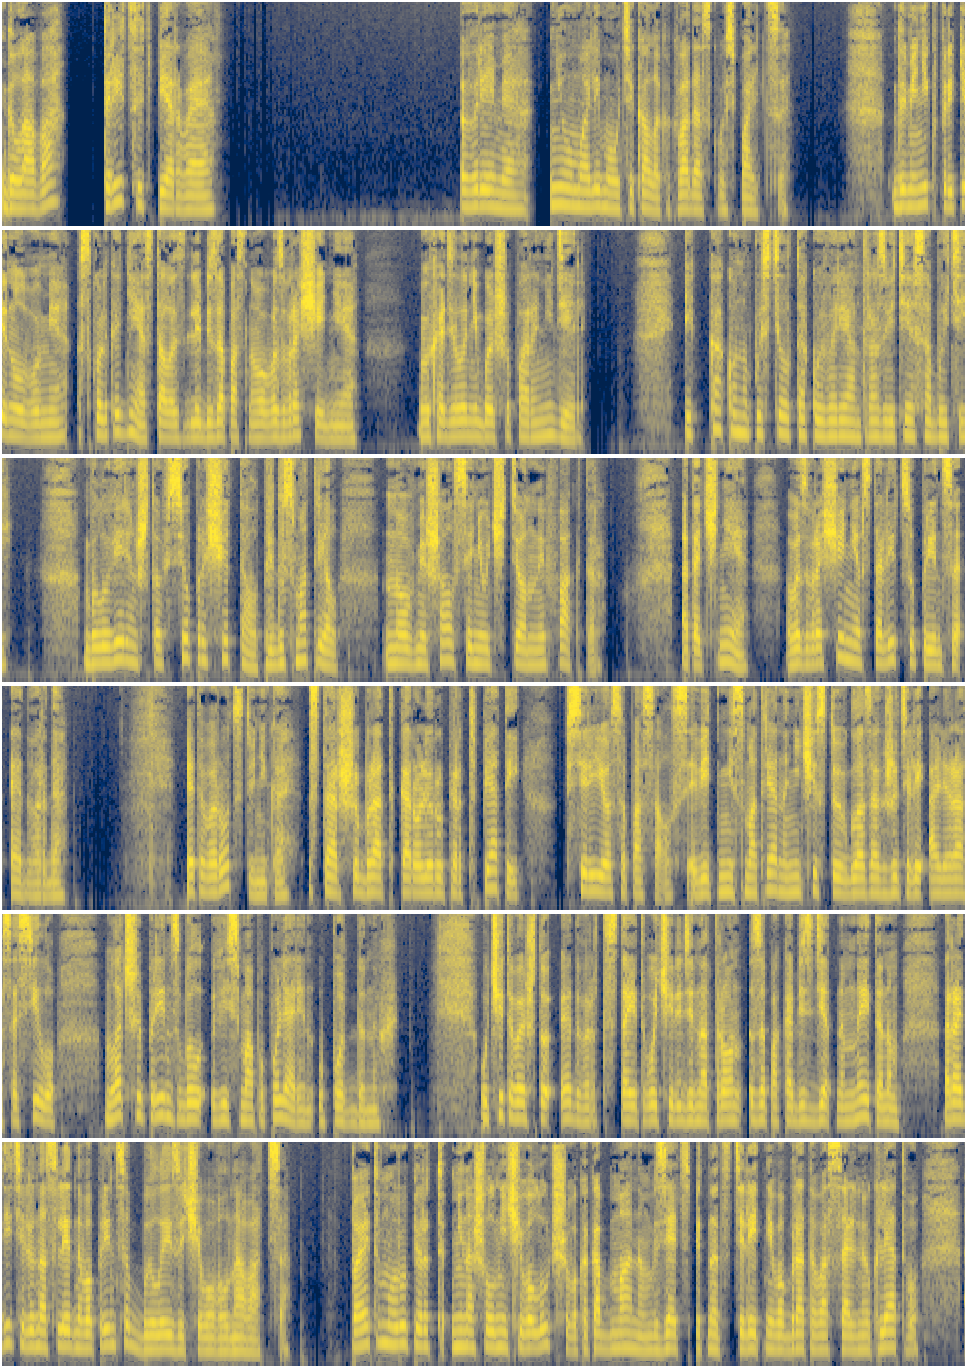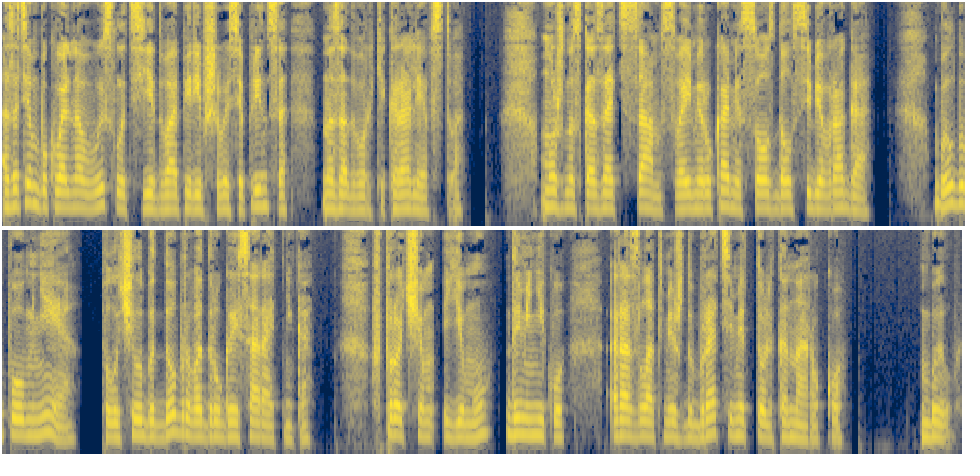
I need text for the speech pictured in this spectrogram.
Глава 31 Время неумолимо утекало, как вода сквозь пальцы. Доминик прикинул в уме, сколько дней осталось для безопасного возвращения. Выходило не больше пары недель. И как он упустил такой вариант развития событий? Был уверен, что все просчитал, предусмотрел, но вмешался неучтенный фактор. А точнее, возвращение в столицу принца Эдварда — этого родственника старший брат король Руперт V всерьез опасался, ведь, несмотря на нечистую в глазах жителей Алираса силу, младший принц был весьма популярен у подданных. Учитывая, что Эдвард стоит в очереди на трон за пока бездетным Нейтаном, родителю наследного принца было из-за чего волноваться. Поэтому Руперт не нашел ничего лучшего, как обманом взять с пятнадцатилетнего брата вассальную клятву, а затем буквально выслать едва оперившегося принца на задворки королевства. Можно сказать, сам своими руками создал себе врага. Был бы поумнее, получил бы доброго друга и соратника. Впрочем, ему, Доминику, разлад между братьями только на руку. Был.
